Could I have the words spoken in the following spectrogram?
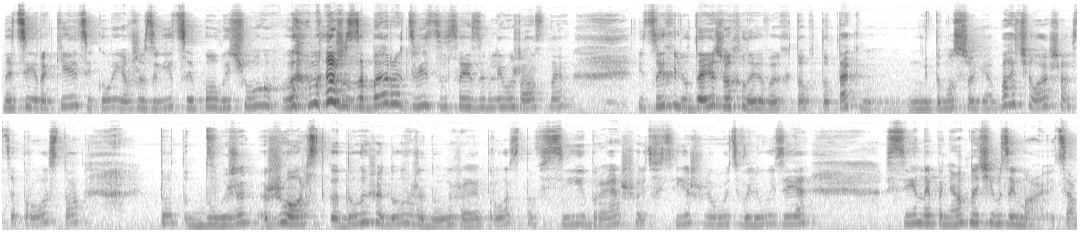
на цій ракеті, коли я вже звідси полечу, вже заберуть звідси цієї землі ужасної. І цих людей жахливих. Тобто, так, тому що я бачила, що це просто тут дуже жорстко, дуже, дуже, дуже. Просто всі брешуть, всі живуть в ілюзії, всі непонятно чим займаються.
